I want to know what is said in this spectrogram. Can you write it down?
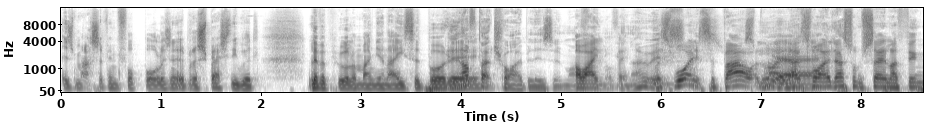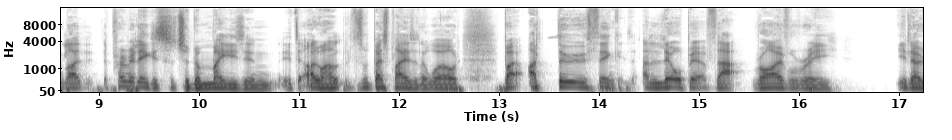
is massive in football, isn't it? But especially with Liverpool and Man United. But I uh, love that tribalism. Oh, I love it. know? That's what it's about. Like, Yeah. That's why. That's what I'm saying. I think like the Premier League is such an amazing. It, I mean, it's the best players in the world, but I do think a little bit of that rivalry. You know,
